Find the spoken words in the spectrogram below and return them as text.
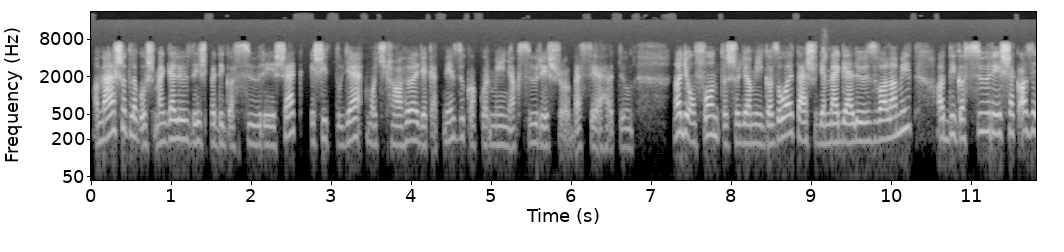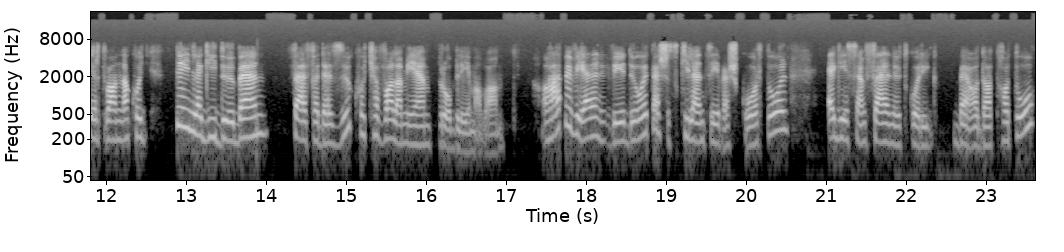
a másodlagos megelőzés pedig a szűrések, és itt ugye, hogyha a hölgyeket nézzük, akkor ményak szűrésről beszélhetünk. Nagyon fontos, hogy amíg az oltás ugye megelőz valamit, addig a szűrések azért vannak, hogy tényleg időben felfedezzük, hogyha valamilyen probléma van. A HPV elleni védőoltás az 9 éves kortól egészen felnőtt korig beadatható.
